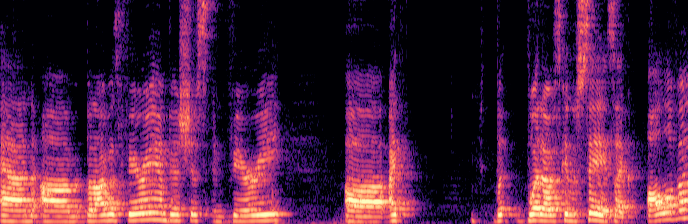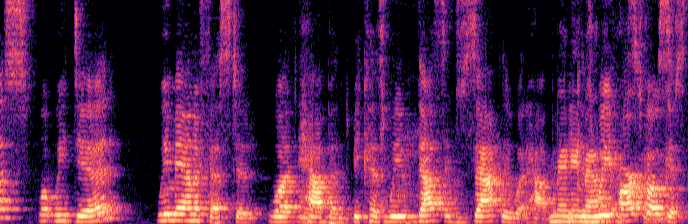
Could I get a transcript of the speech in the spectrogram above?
And um, but I was very ambitious and very uh, I but what I was going to say is like all of us, what we did, we manifested what happened because we that's exactly what happened Many because we our focus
